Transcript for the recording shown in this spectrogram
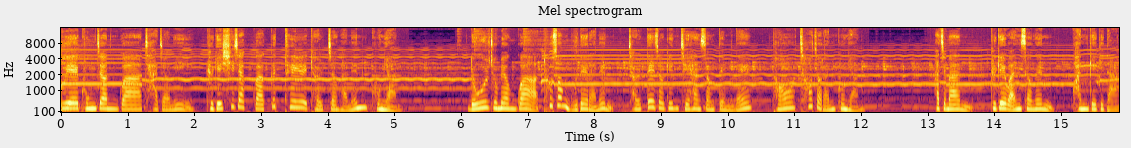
지구의 공전과 자전이 극의 시작과 끝을 결정하는 공연. 노을 조명과 토성 무대라는 절대적인 제한성 때문에 더 처절한 공연. 하지만 극의 완성은 관객이다.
